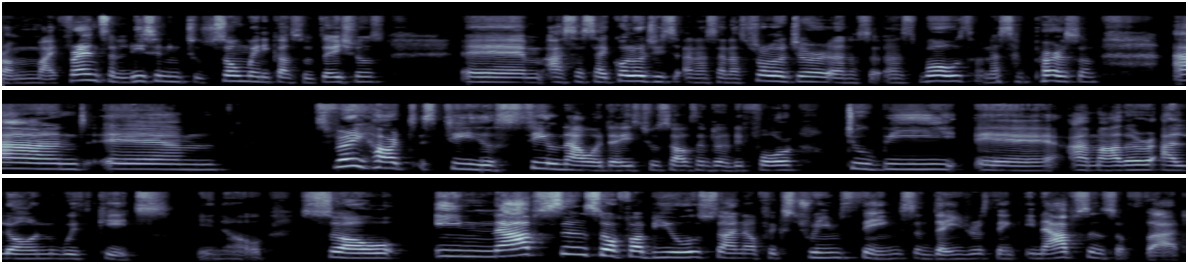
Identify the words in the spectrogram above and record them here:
from my friends and listening to so many consultations um, as a psychologist and as an astrologer and as, as both and as a person. And um, it's very hard still still nowadays 2024 to be a, a mother alone with kids you know? So in absence of abuse and of extreme things and dangerous things in absence of that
